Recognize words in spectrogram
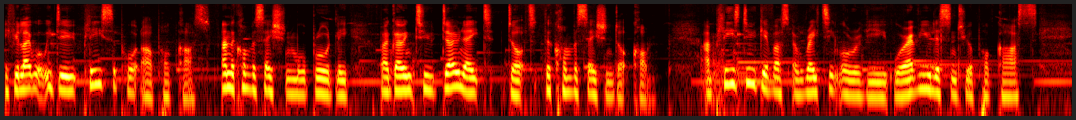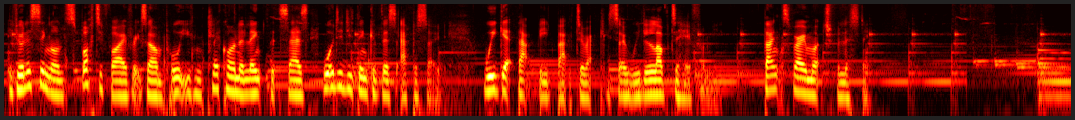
If you like what we do, please support our podcast and the conversation more broadly by going to donate.theconversation.com. And please do give us a rating or review wherever you listen to your podcasts. If you're listening on Spotify, for example, you can click on a link that says, What did you think of this episode? We get that feedback directly, so we'd love to hear from you. Thanks very much for listening thank you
